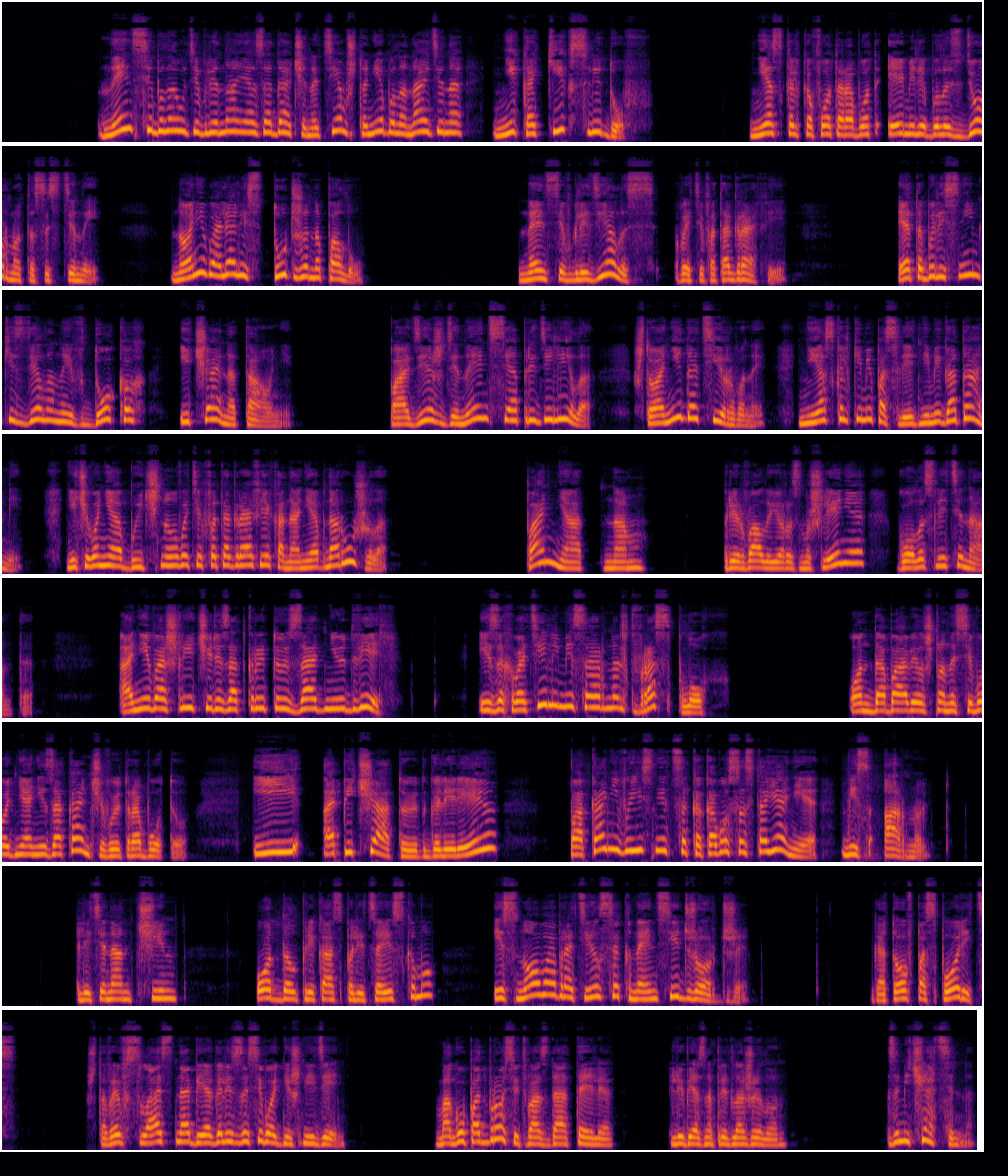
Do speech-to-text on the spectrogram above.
Нэнси была удивлена и озадачена тем, что не было найдено никаких следов. Несколько фоторабот Эмили было сдернуто со стены, но они валялись тут же на полу. Нэнси вгляделась в эти фотографии. Это были снимки, сделанные в доках и Чайна-тауне. По одежде Нэнси определила, что они датированы несколькими последними годами. Ничего необычного в этих фотографиях она не обнаружила. «Понятно», прервал ее размышления голос лейтенанта. Они вошли через открытую заднюю дверь и захватили мисс Арнольд врасплох. Он добавил, что на сегодня они заканчивают работу и опечатают галерею, пока не выяснится, каково состояние мисс Арнольд. Лейтенант Чин отдал приказ полицейскому и снова обратился к Нэнси и Джорджи. «Готов поспорить, что вы всласть набегались за сегодняшний день. Могу подбросить вас до отеля», — любезно предложил он. «Замечательно.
